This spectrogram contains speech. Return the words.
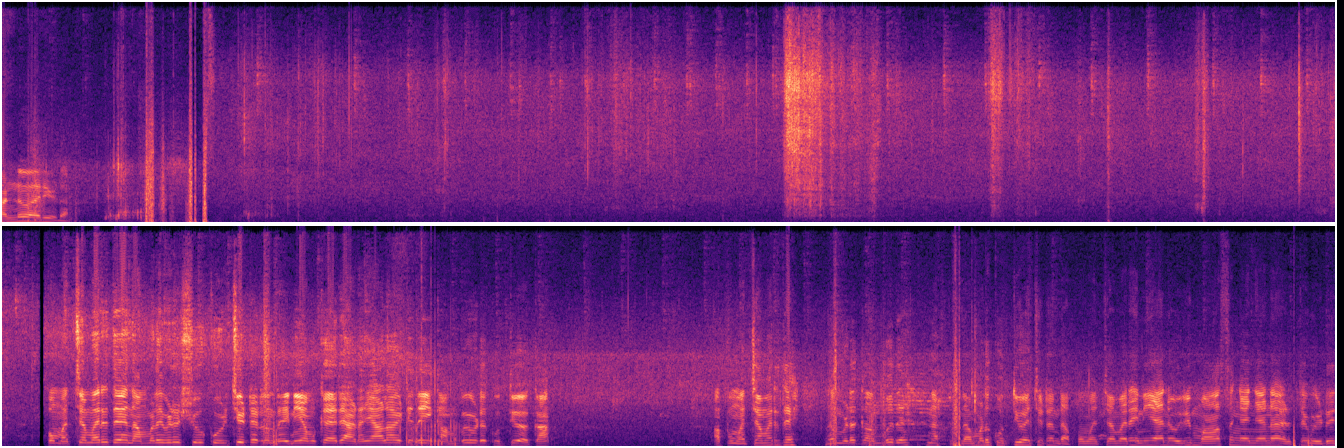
മണ്ണ് വാരി ഇടാം അപ്പോൾ മച്ചന്മാർ ഇതേ നമ്മളിവിടെ ഷൂ കുഴിച്ചിട്ടിട്ടുണ്ട്. ഇനി നമുക്ക് ഒരു അടയാളമായിട്ട് ഇത് ഈ കമ്പ് ഇവിടെ കുത്തി വെക്കാം. അപ്പോൾ മച്ചന്മാരത്തെ നമ്മുടെ കമ്പ് നമ്മൾ കുത്തി വെച്ചിട്ടുണ്ട്. അപ്പോൾ മച്ചന്മാരെ ഇനി ഞാൻ ഒരു മാസം കഴിഞ്ഞാണ് അടുത്ത വീഡിയോ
